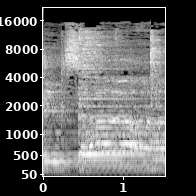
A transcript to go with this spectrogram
inside.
